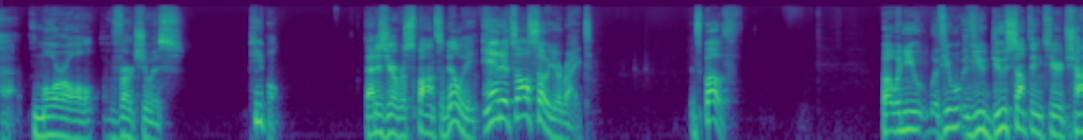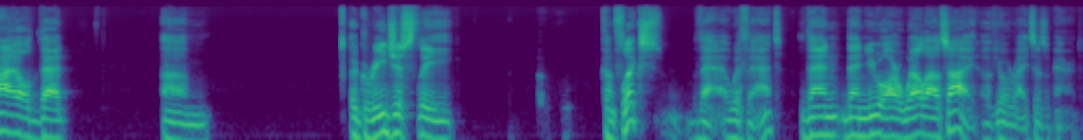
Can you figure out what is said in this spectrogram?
uh, moral, virtuous people. That is your responsibility, and it's also your right. It's both. But when you, if you, if you do something to your child that um, egregiously conflicts that with that, then then you are well outside of your rights as a parent.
